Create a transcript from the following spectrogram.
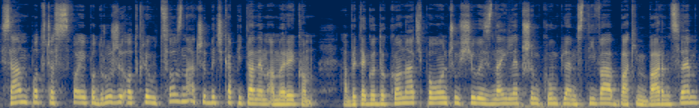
Sam podczas swojej podróży odkrył, co znaczy być kapitanem Ameryką. Aby tego dokonać, połączył siły z najlepszym kumplem Steve'a, Buckim Barnesem,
